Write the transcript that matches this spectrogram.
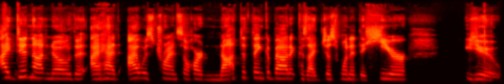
I did not know that I had I was trying so hard not to think about it because I just wanted to hear you,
